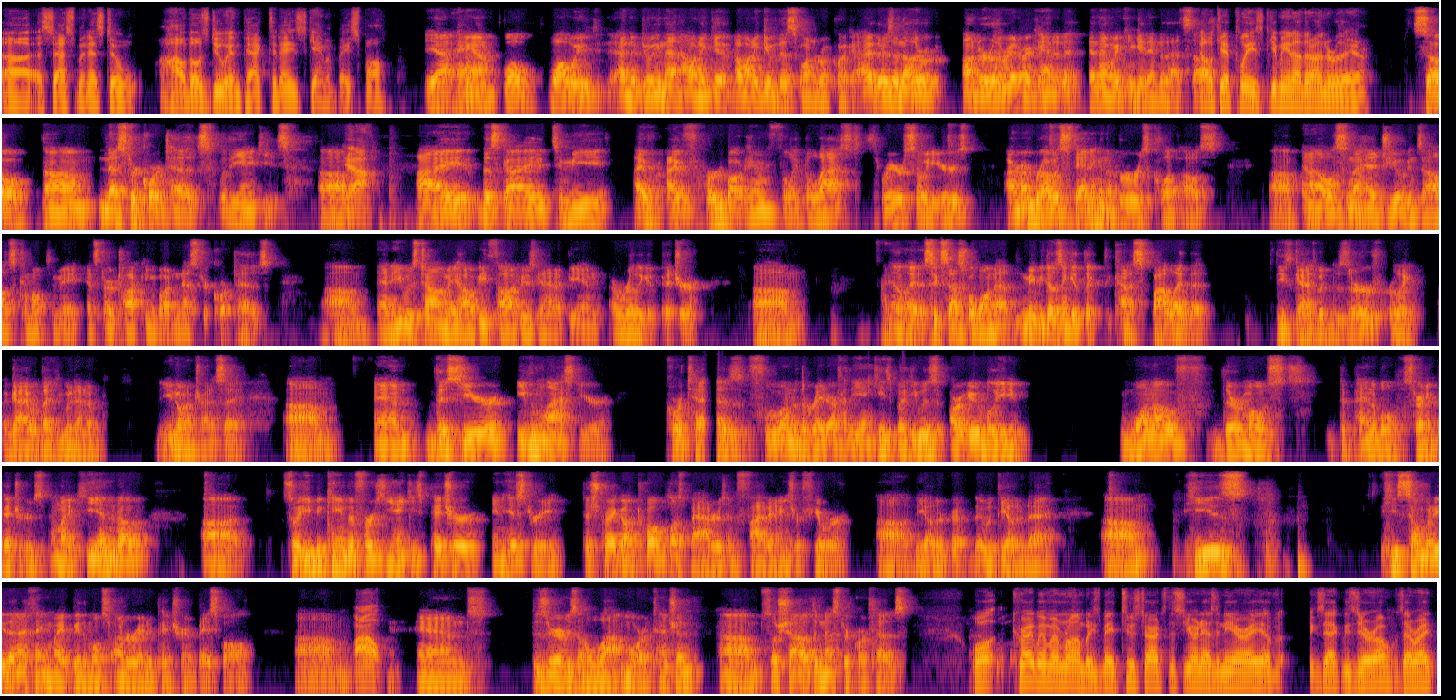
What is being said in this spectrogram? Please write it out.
uh, assessment as to how those do impact today's game of baseball. Yeah, hang on. Well, while we end up doing that, I want to give I want to give this one real quick. I, there's another under the radar candidate, and then we can get into that stuff. Okay, please give me another under the radar. So um, Nestor Cortes with the Yankees. Um, yeah, I this guy to me I've I've heard about him for like the last three or so years. I remember I was standing in the Brewers clubhouse, um, and all of a sudden I had Gio Gonzalez come up to me and start talking about Nestor Cortes, um, and he was telling me how he thought he was going to end up being a really good pitcher, um, and a successful one that maybe doesn't get the, the kind of spotlight that these guys would deserve, or like a guy that he would end up. You know what I'm trying to say. Um, and this year, even last year, Cortes flew under the radar for the Yankees, but he was arguably one of their most dependable starting pitchers. And like he ended up, uh, so he became the first Yankees pitcher in history to strike out 12 plus batters in five innings or fewer. Uh, the other uh, the other day, um, he is he's somebody that I think might be the most underrated pitcher in baseball. Um, wow! And deserves a lot more attention. Um, so shout out to Nestor Cortes. Well, correct me if I'm wrong, but he's made two starts this year and has an ERA of exactly zero. Is that right?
